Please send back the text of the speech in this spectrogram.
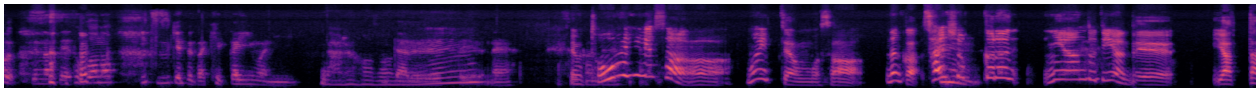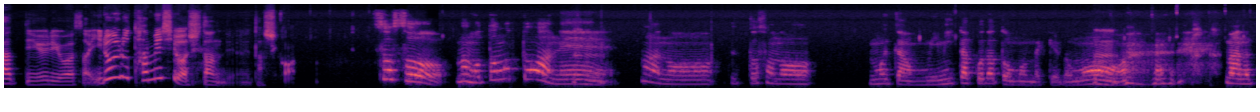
高！ってなって整い続けてた結果今になるほどっていね。うね。でもとはいえさ舞ちゃんもさなんか最初からニアンドディアでやったっていうよりはさいろいろ試しはしたんだよね確か。そうそう、まあもともとはね、まああのずっとそのもえちゃんも耳たこだと思うんだけども、まああの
